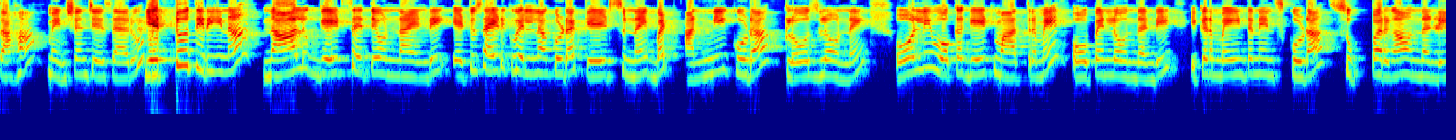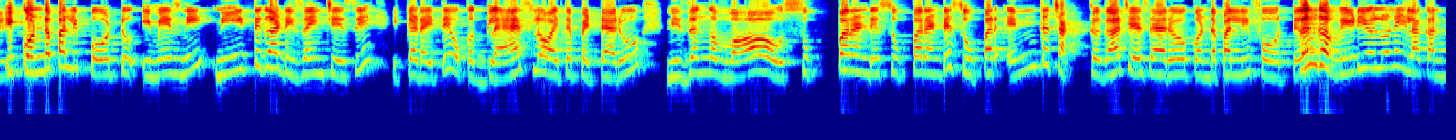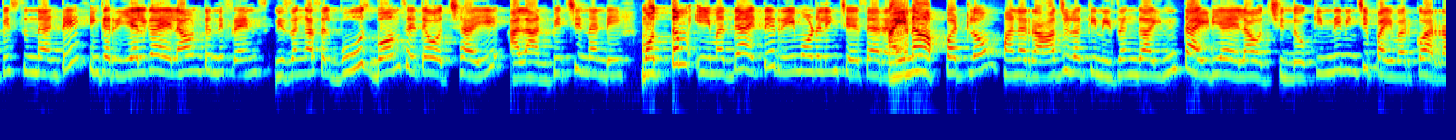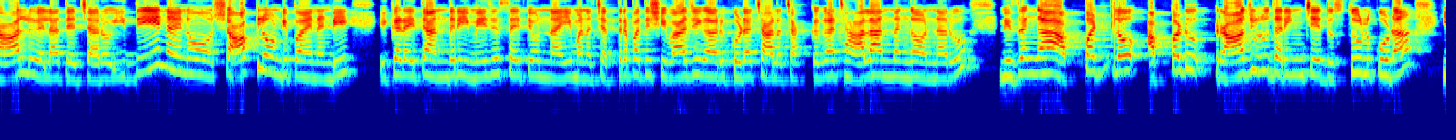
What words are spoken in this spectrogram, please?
సహా మెన్షన్ చేశారు. ఎటు తిరిగినా నాలుగు గేట్స్ అయితే ఉన్నాయండి. ఎటు సైడ్కి వెళ్ళినా కూడా గేట్స్ ఉన్నాయి. బట్ అన్నీ కూడా క్లోజ్లో ఉన్నాయి. ఓన్లీ ఒక గేట్ మాత్రమే ఓపెన్లో ఉందండి. ఇక్కడ మెయింటెనెన్స్ కూడా సూపర్గా ఉందండి. ఈ కొండపల్లి పోర్టు ఇమేజ్ని నీట్గా డిజైన్ చేసి ఇక్కడైతే ఒక గ్లాస్లో అయితే పెట్టారు. నిజంగా వావ్ సూపర్ సూపర్ అండి సూపర్ అంటే సూపర్. ఎంత చక్కగా చేశారో కొండపల్లి ఫోర్ట్. నిజంగా వీడియోలోనే ఇలా కనిపిస్తుంది అంటే ఇంకా రియల్గా ఎలా ఉంటుంది ఫ్రెండ్స్ నిజంగా అసలు బూస్ బాంబ్స్ అయితే వచ్చాయి. అలా అనిపించిందండి. మొత్తం ఈ మధ్య అయితే రీమోడలింగ్ చేశారు అయినా అప్పట్లో మన రాజులకి నిజంగా ఇంత ఐడియా ఎలా వచ్చిందో కింది నుంచి పై వరకు ఆ రాళ్ళు ఎలా తెచ్చారో ఇదే నేను షాక్లో ఉండిపోయానండి. ఇక్కడైతే అందరి ఇమేజెస్ అయితే ఉన్నాయి. మన ఛత్రపతి శివాజీ గారు కూడా చాలా చక్కగా చాలా అందంగా ఉన్నారు నిజంగా అప్పట్లో అప్పుడు రాజులు ధరించే దుస్తులు కూడా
